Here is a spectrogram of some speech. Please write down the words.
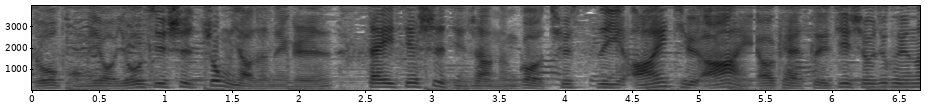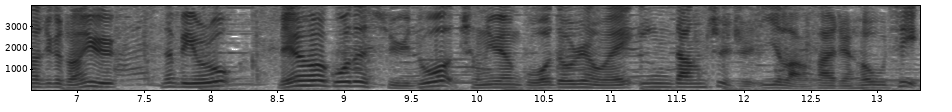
多朋友，尤其是重要的那个人，在一些事情上能够 to see eye to eye。OK，所以这时候就可以用到这个短语。那比如，联合国的许多成员国都认为应当制止伊朗发展核武器，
